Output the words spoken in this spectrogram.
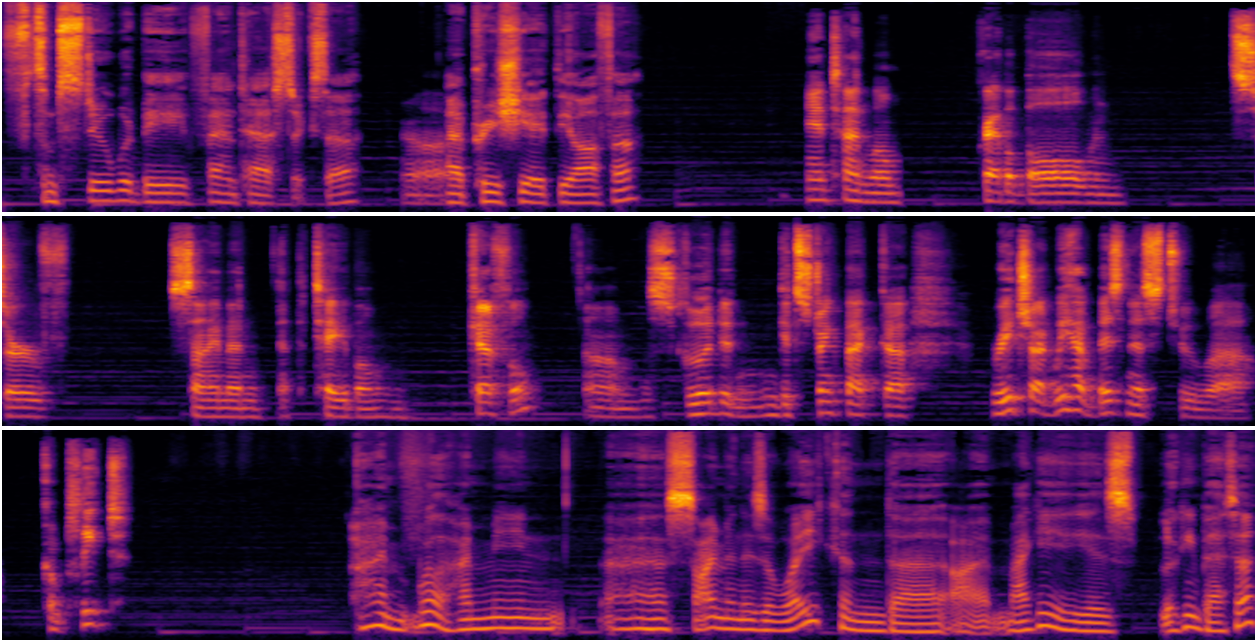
Some stew would be fantastic, sir. I uh, appreciate the offer. Anton will grab a bowl and serve Simon at the table. Careful. Um, it's good and get strength back. Uh, Richard, we have business to uh, complete. I'm well. I mean, uh, Simon is awake, and uh, I, Maggie is looking better.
